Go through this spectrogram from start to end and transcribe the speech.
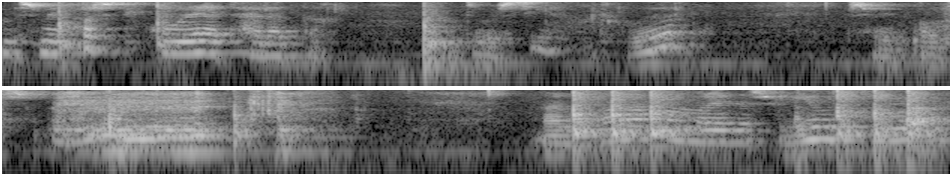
باش ما يبقاش الكويرات بحال هكا. نتوما شتي الكويرات. باش ما يبقاوش الغلطه مريضه شوية ولكن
